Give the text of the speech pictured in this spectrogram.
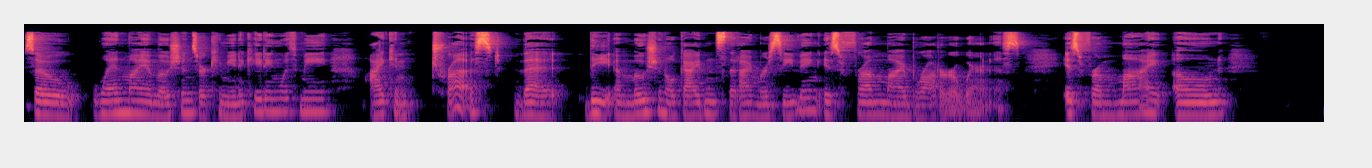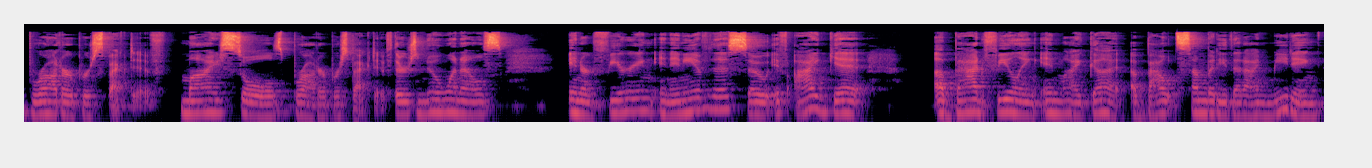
So when my emotions are communicating with me i can trust that the emotional guidance that i'm receiving is from my broader awareness is from my own broader perspective my soul's broader perspective. There's no one else interfering in any of this. So if I get a bad feeling in my gut about somebody that I'm meeting,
